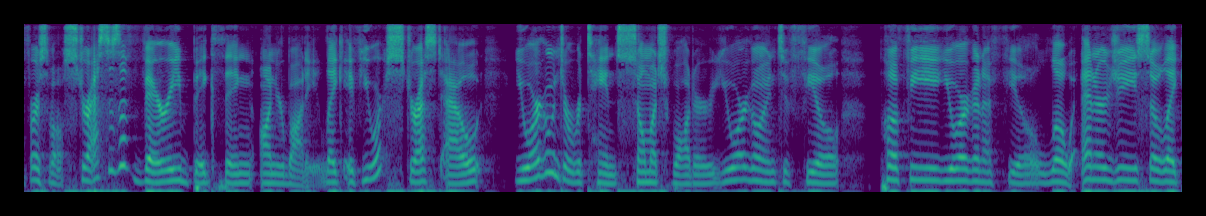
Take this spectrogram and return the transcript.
first of all stress is a very big thing on your body. Like if you are stressed out you are going to retain so much water you are going to feel puffy you are going to feel low energy so like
